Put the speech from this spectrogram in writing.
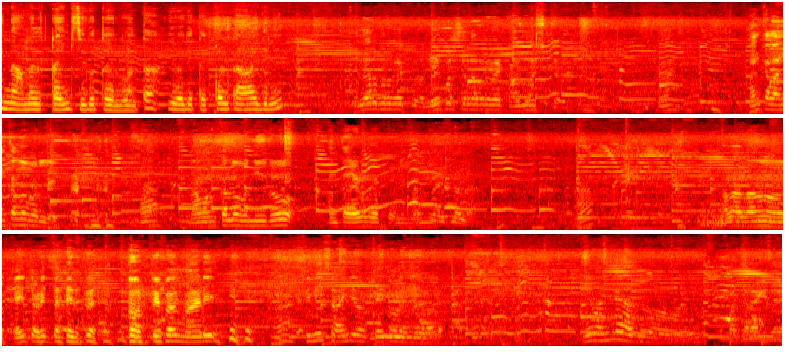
ಇನ್ನು ಆಮೇಲೆ ಟೈಮ್ ಸಿಗುತ್ತೋ ಇಲ್ವೋ ಅಂತ ಇವಾಗ ತೆಕ್ಕೊಳ್ತಾ ಇದ್ದೀನಿ. ಎಲ್ಲರೂ ಬರಬೇಕು ನೇಬರ್ಸ್ ಎಲ್ಲ ಬರಬೇಕು ಆಲ್ಮೋಸ್ಟ್ ಅಂಕಲ್ ಅಂಕಲ್ ಬರಲಿ. ನಾವು ಅಂಕಲ್ ಬಂದಿದ್ರು ಅಂತ ಹೇಳ್ಬೇಕು ನಿಮ್ಮ ಅಮ್ಮ ಇದ್ಲಲ್ಲ ಹಾ? ಅಲ್ಲ ನಾನು ಕೈ ತೊಳಿತಾ ಇದ್ರೆ ಅವ್ರು ಟಿಫನ್ ಮಾಡಿ. ಫಿನಿಶ್ ಆಗಿ ಅವ್ರು ಕೈ ತೊಳಿತಾರೆ ನೀವು ಹಂಗೆ ಅದು ತುಂಬ ಚೆನ್ನಾಗಿದೆ.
